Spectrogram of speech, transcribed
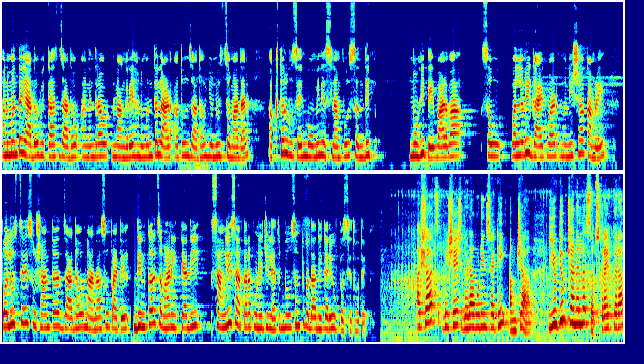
हनुमंत यादव विकास जाधव आनंदराव नांगरे हनुमंत लाड अतुल जाधव युनुस जमादार अख्तर हुसेन मोमीन इस्लामपूर संदीप मोहिते वाळवा सौ पल्लवी गायकवाड मनीषा कांबळे पलूसचे सुशांत जाधव नानासू पाटील दिनकर चव्हाण इत्यादी सांगली सातारा पुणे जिल्ह्यातून बहुसंख्य पदाधिकारी उपस्थित होते. अशाच विशेष घडामोडींसाठी आमच्या यूट्यूब चॅनलला सबस्क्राईब करा.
